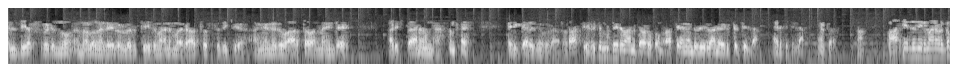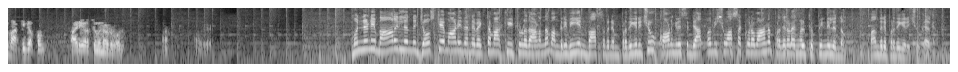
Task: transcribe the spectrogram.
എൽ ഡി എഫ് വിടുന്നു എന്നുള്ള നിലയിലുള്ള ഒരു തീരുമാനം വരാത്ത സ്ഥിതിക്ക് അങ്ങനെ ഒരു വാർത്ത വന്നതിന്റെ അടിസ്ഥാനം എന്താണെന്ന് എനിക്കറിഞ്ഞുകൂടാ. പാർട്ടി എടുക്കുന്ന തീരുമാനത്തോടൊപ്പം പാർട്ടി അങ്ങനത്തെ തീരുമാനം എടുത്തിട്ടില്ല. എടുത്തിട്ടില്ല. കേട്ടോ? ആ. പാർട്ടി എന്ത് തീരുമാനം എടുക്കും പാർട്ടിക്കൊപ്പം അടിയുറച്ച് മുന്നോട്ട് പോകും. മുന്നണി മാറില്ലെന്ന് ജോസ് കെ മാണി തന്നെ വ്യക്തമാക്കിയിട്ടുള്ളതാണെന്ന് മന്ത്രി വി എൻ വാസവനും പ്രതികരിച്ചു. കോൺഗ്രസിന്റെ ആത്മവിശ്വാസക്കുറവാണ് പ്രചരണങ്ങൾക്ക് പിന്നിലെന്നും മന്ത്രി പ്രതികരിച്ചു. കേൾക്കാം.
